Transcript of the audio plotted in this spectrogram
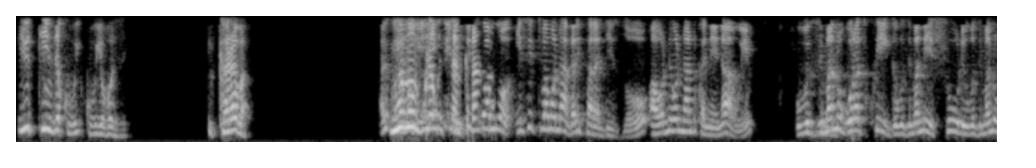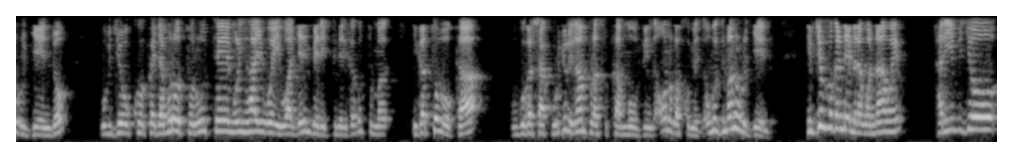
iyo utinze ku buyobozi. Ikaraba. Niyo mpamvu nawe isi tubamo ntabwo ari paradizo aho ni ho ntandukaniye nawe. Ubuzima ni ugora twiga ubuzima ni ishuri ubuzima ni urugendo. Ubyuka ukajya muri otorute muri hayiweyi wagera imbere ipine rikagutuma rigatoboka ubwo ugashaka uburyo urirampurasi ukamuvinga ono ugakomeza. Ubuzima ni urugendo. Ibyo uvuga ndemeranywa nawe hari ibyo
